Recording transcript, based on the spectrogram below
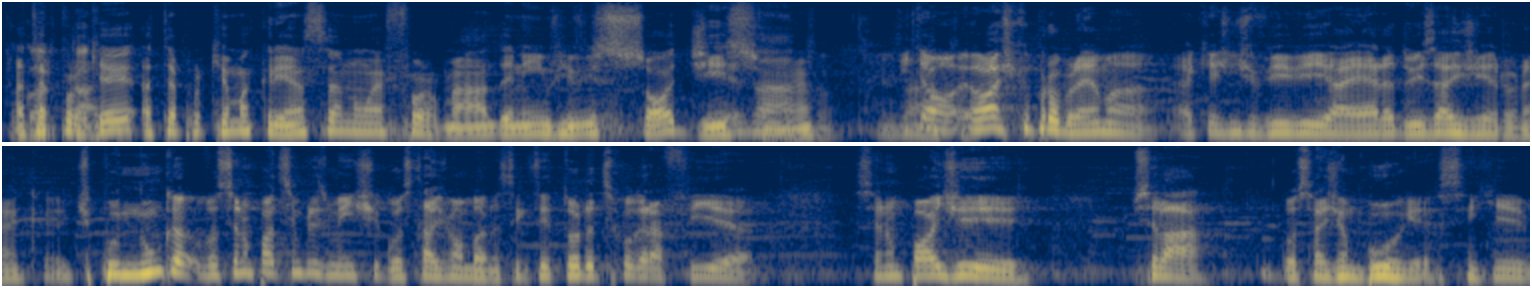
Até Agora porque, até porque uma criança não é formada e nem vive só disso, Exato. né? exato. Então, eu acho que o problema é que a gente vive a era do exagero, né? Que, Tipo, nunca. Você não pode simplesmente gostar de uma banda, você tem que ter toda a discografia. Você não pode, sei lá, gostar de hambúrguer. Você tem que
